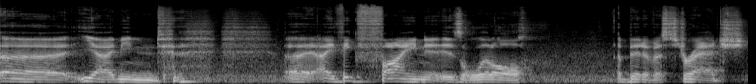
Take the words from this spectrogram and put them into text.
Uh, yeah, I mean, uh, I think fine is a little a bit of a stretch,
